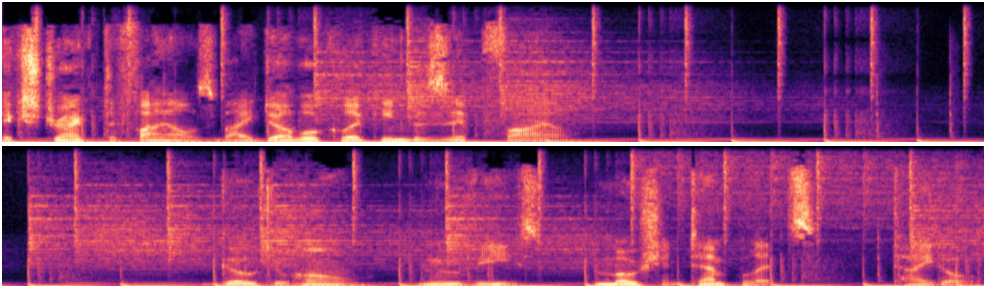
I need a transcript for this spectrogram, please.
Extract the files by double-clicking the zip file. Go to Home, Movies, Motion Templates, Titles.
